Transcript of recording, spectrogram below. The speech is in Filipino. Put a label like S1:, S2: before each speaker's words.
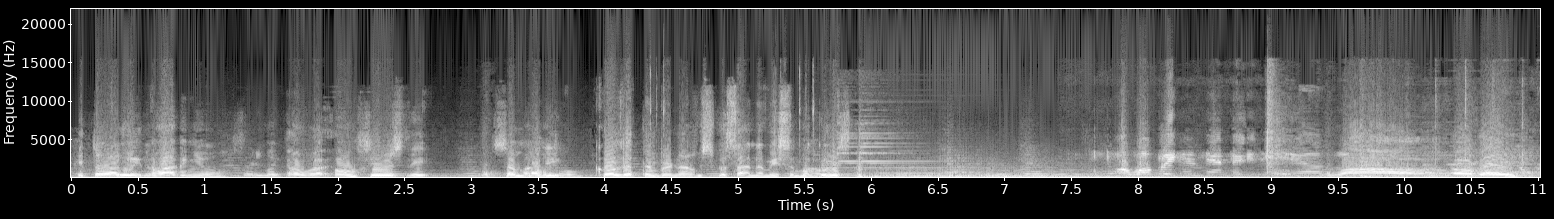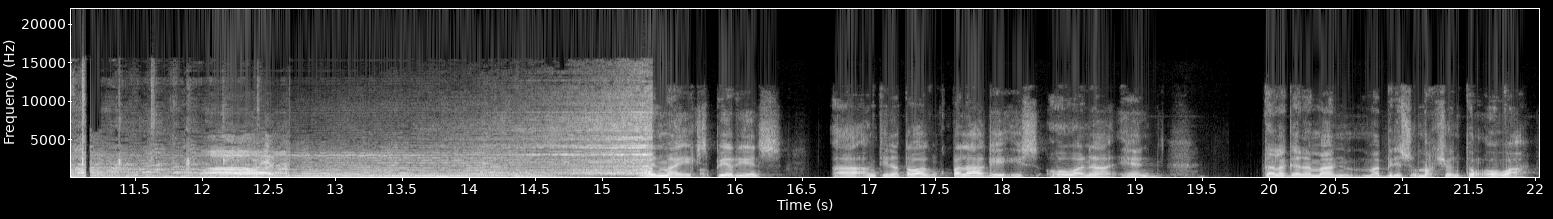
S1: Pakitawagan nyo.
S2: tawagan nyo.
S1: Saan magtawa? Oh, seriously. Somebody
S2: Oo.
S1: call that number now?
S2: Diyos ko, sana may sumagot.
S3: O Operation Center details.
S1: Wow!
S2: Okay.
S1: In my experience, ah, ang tinatawagan ko palagi is OWA na and talaga naman mabilis umaksyon tong OWA.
